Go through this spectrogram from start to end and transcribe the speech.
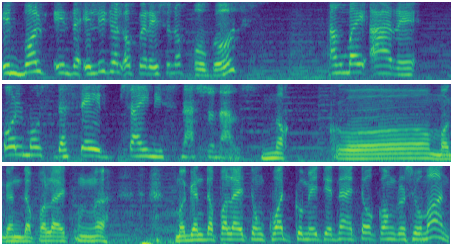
involved in the illegal operation of POGOs, ang may-ari almost the same Chinese nationals. Nako, maganda pala itong ah, maganda pala itong quad committee na ito, Congresswoman.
